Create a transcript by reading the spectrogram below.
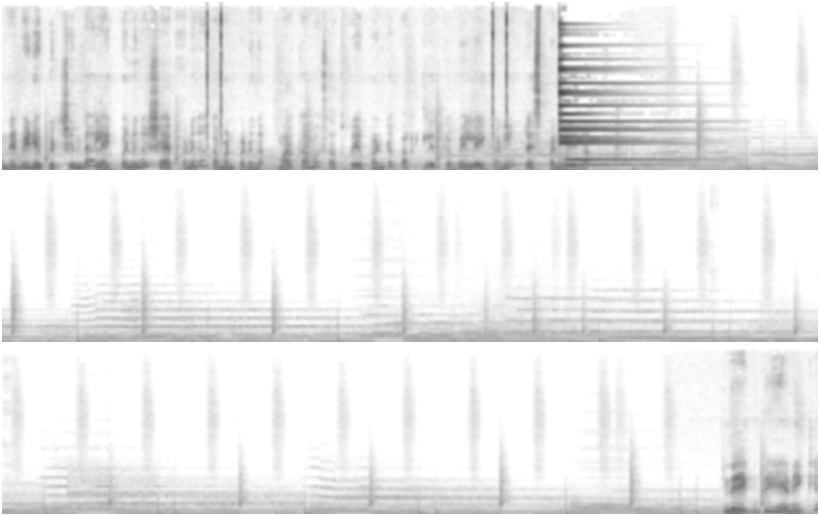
இந்த வீடியோ பிடிச்சிருந்தால் லைக் பண்ணுங்கள் ஷேர் பண்ணுங்கள் கமெண்ட் பண்ணுங்கள் மறக்காமல் சப்ஸ்கிரைப் பண்ணிட்டு பக்கத்தில் இருக்க பெல் ஐக்கானையும் ப்ரெஸ் பண்ணிடுங்க. இந்த எக் பிரியாணிக்கு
